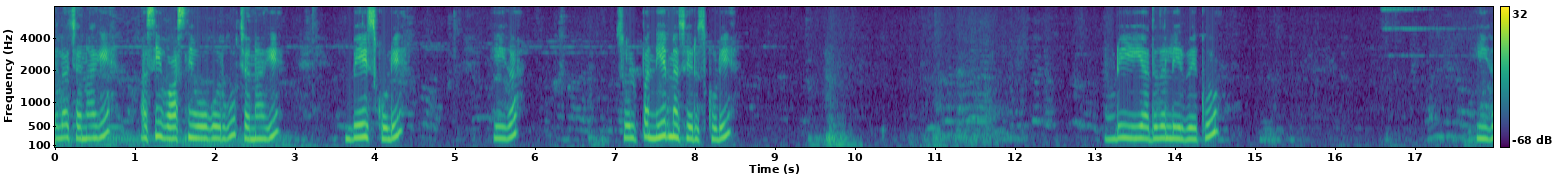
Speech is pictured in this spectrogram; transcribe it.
ಎಲ್ಲ ಚೆನ್ನಾಗಿ ಹಸಿ ವಾಸನೆ ಹೋಗೋವರೆಗೂ ಚೆನ್ನಾಗಿ ಬೇಯಿಸ್ಕೊಳ್ಳಿ. ಈಗ ಸ್ವಲ್ಪ ನೀರನ್ನ ಸೇರಿಸ್ಕೊಡಿ ನೋಡಿ, ಈ ಹದದಲ್ಲಿ ಇರಬೇಕು. ಈಗ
